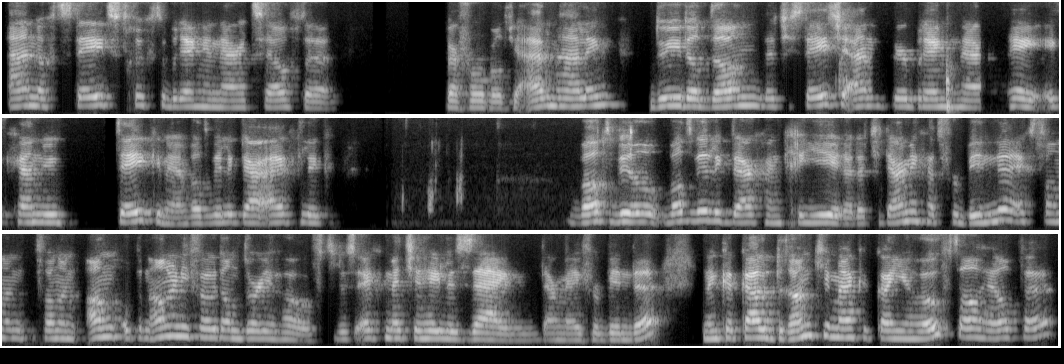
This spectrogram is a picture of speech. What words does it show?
aandacht steeds terug te brengen naar hetzelfde, bijvoorbeeld je ademhaling. Doe je dat dan, dat je steeds je aandacht weer brengt naar, hé, hey, ik ga nu tekenen. Wat wil ik daar eigenlijk wat wil, wat wil ik daar gaan creëren? Dat je daarmee gaat verbinden, echt van een, van een op een ander niveau dan door je hoofd. Dus echt met je hele zijn daarmee verbinden. En een cacao drankje maken kan je hoofd al helpen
